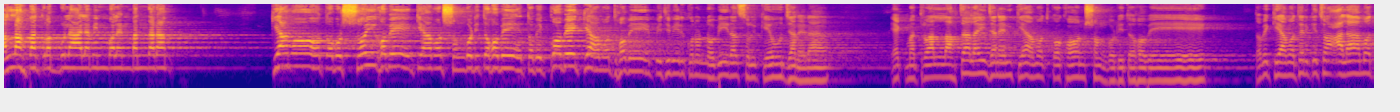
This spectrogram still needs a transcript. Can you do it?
আল্লাহ পাক রব্বুল আলামিন বলেন বান্দারাম কিয়ামত অবশ্যই হবে, কিয়ামত সংগঠিত হবে, তবে কবে কিয়ামত হবে পৃথিবীর কোন নবী রাসূল কেউ জানে না। একমাত্র আল্লাহ তাআলাই জানেন কিয়ামত কখন সংগঠিত হবে। তবে কিয়ামতের কিছু আলামত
